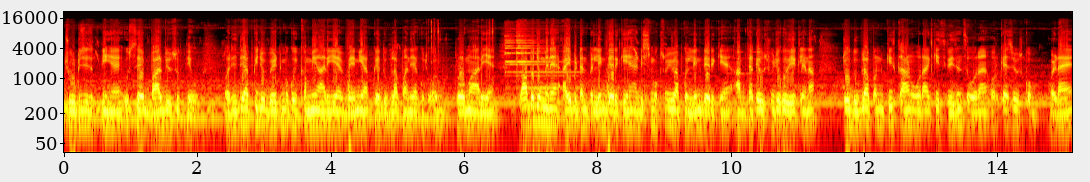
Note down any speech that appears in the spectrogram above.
छूट भी सकती हैं, उससे बाहर भी हो सकते हो। और यदि आपकी जो वेट में कोई कमी आ रही है, वेनी आपके दुबलापन या कुछ और प्रॉब्लम आ रही है तो आप जो मैंने आई बटन पर लिंक दे रखी है बॉक्स में भी आपको लिंक दे रखी है, आप जाके उस वीडियो को देख लेना, जो दुबलापन किस कारण हो रहा है, किस रीज़न से हो रहा है, और कैसे उसको बढ़ाएँ,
